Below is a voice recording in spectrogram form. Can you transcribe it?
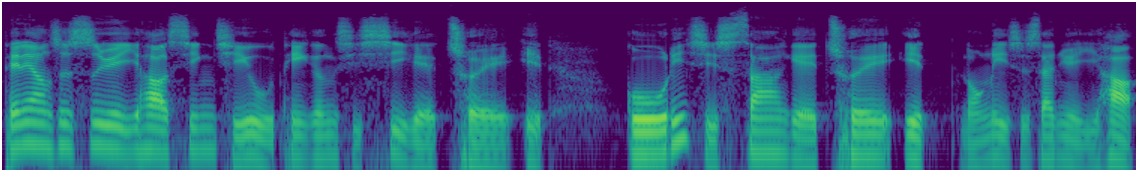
天亮是四月一号星期五，天更是四月初一，古历是三月初一，农历是三月一号。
